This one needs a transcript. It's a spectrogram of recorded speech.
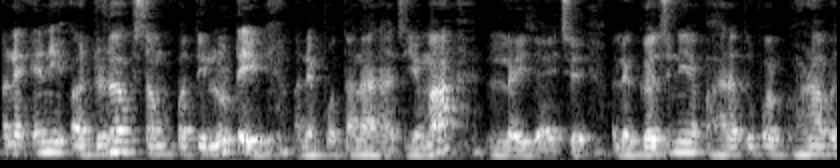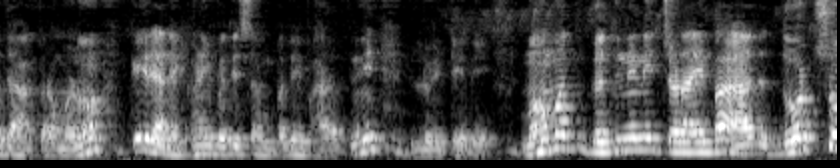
અને એની અઢળક સંપત્તિ લૂંટી અને પોતાના રાજ્યમાં લઈ જાય છે. એટલે ગજનીએ ભારત ઉપર ઘણા બધા આક્રમણો કર્યા અને ઘણી બધી સંપત્તિ ભારતની લૂંટી હતી. મોહમ્મદ ગજનીની ચડાઈ બાદ દોઢસો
